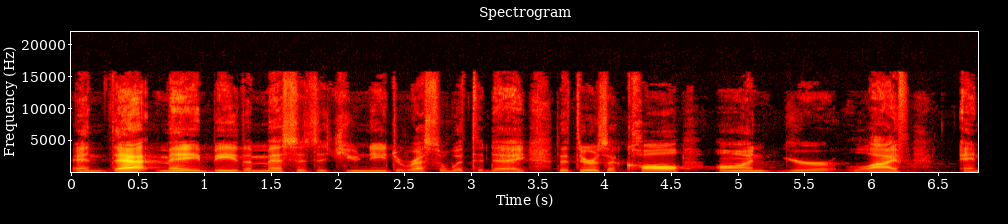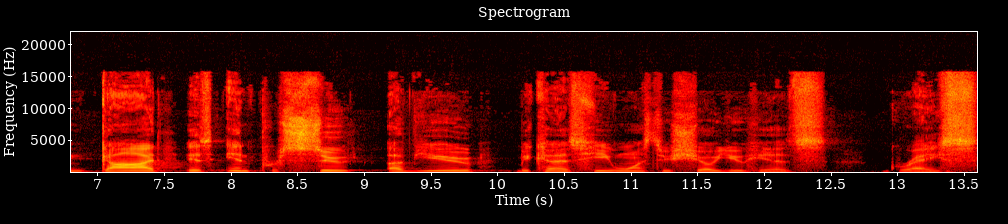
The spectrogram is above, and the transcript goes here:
And that may be the message that you need to wrestle with today that there's a call on your life, and God is in pursuit of you because he wants to show you his grace.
